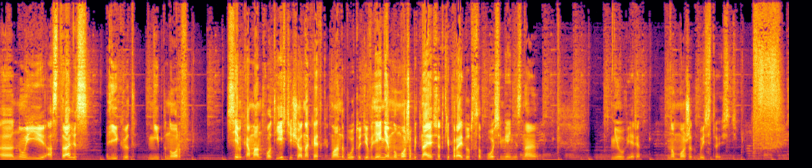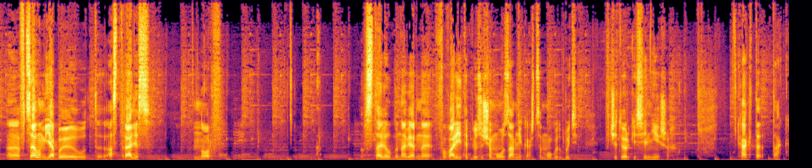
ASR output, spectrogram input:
Э, ну и Астралис, Liquid, NiP, North. Семь команд вот есть, еще одна какая-то команда будет удивлением. Ну, может быть, Нави все-таки пройдут в топ-8, я не знаю. Не уверен, но может быть, то есть... Э, в целом, я бы вот Астралис, North вставил бы, наверное, фавориты, плюс еще Мауза, мне кажется, могут быть в четверке сильнейших. Как-то так.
